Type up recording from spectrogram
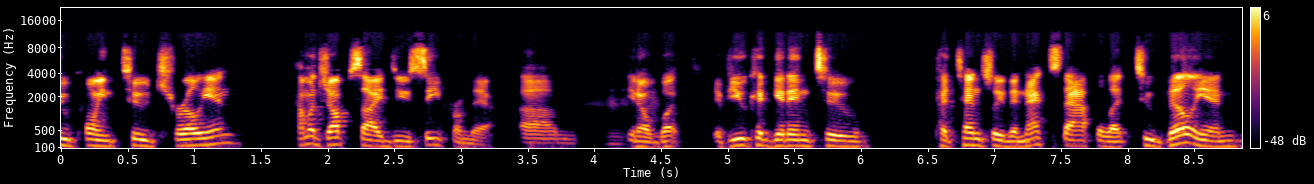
2.2 trillion, how much upside do you see from there? Um, you know, but if you could get into potentially the next Apple at two billion,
